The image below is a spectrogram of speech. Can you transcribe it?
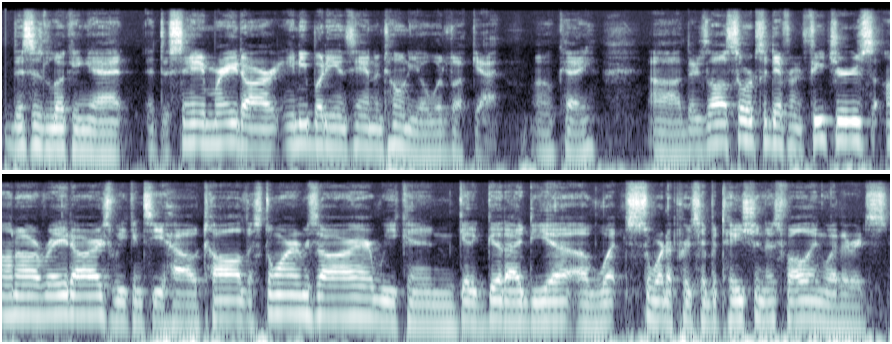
this is looking at at the same radar anybody in San Antonio would look at. Okay, uh, there's all sorts of different features on our radars. We can see how tall the storms are. We can get a good idea of what sort of precipitation is falling, whether it's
